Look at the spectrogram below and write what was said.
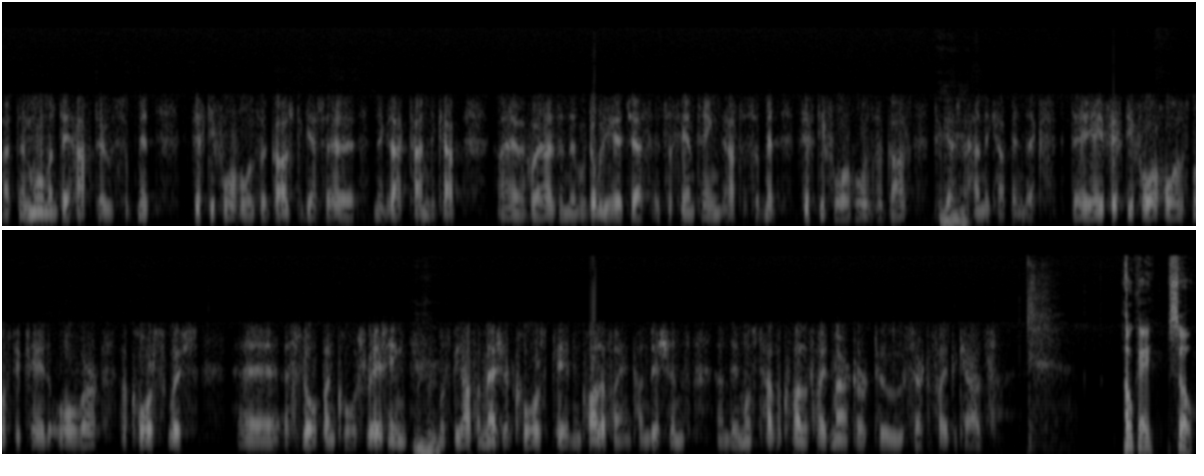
at the moment, they have to submit 54 holes of golf to get a, an exact handicap, uh, whereas in the WHS it's the same thing. They have to submit 54 holes of golf to get mm-hmm. a handicap index. The 54 holes must be played over a course with uh, a slope and course rating, mm-hmm. must be off a measured course played in qualifying conditions, and they must have a qualified marker to certify the cards. Okay, so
